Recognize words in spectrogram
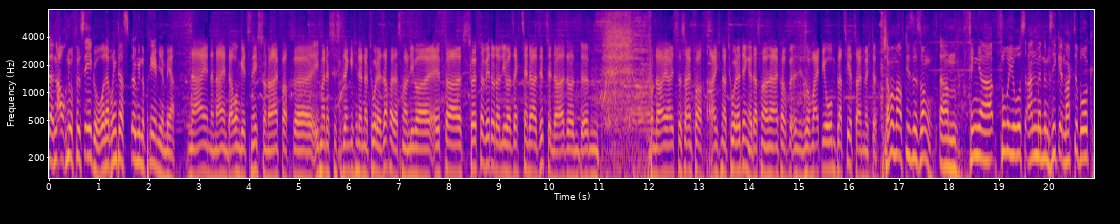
dann auch nur fürs Ego oder bringt das irgendwie eine Prämie mehr? Nein, nein, nein, darum geht es nicht, sondern einfach, äh, ich meine, das ist, denke ich, in der Natur der Sache, dass man lieber elfter als zwölfter wird oder lieber sechzehnter als siebzehnter. Also und, ähm, von daher ist es einfach eigentlich Natur der Dinge, dass man einfach so weit wie oben platziert sein möchte. Schauen wir mal auf die Saison. Ähm, fing ja furios an mit einem Sieg in Magdeburg.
